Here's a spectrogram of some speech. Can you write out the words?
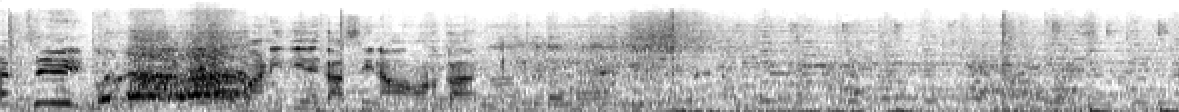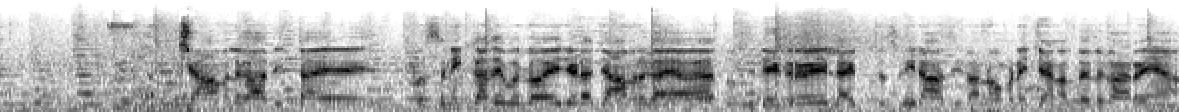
ਐਮਸੀ ਮੁਰਦਾਬਾਦ। ਪਾਣੀ ਦੀ ਨਿਕਾਸੀ ਨਾ ਹੋਣ ਕਾਰਨ। ਜਿਹੜਾ ਹੈ ਜਾਮ ਲਗਾ ਦਿੱਤਾ ਹੈ ਵਸਨੀਕਾਂ ਦੇ ਵੱਲੋਂ ਇਹ ਜਿਹੜਾ ਜਾਮ ਲਗਾਇਆ ਹੋਇਆ ਤੁਸੀਂ ਦੇਖ ਰਹੇ ਹੋ ਇਹ ਲਾਈਵ ਤਸਵੀਰਾਂ ਅਸੀਂ ਤੁਹਾਨੂੰ ਆਪਣੇ ਚੈਨਲ ਤੇ ਦਿਖਾ ਰਹੇ ਹਾਂ।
